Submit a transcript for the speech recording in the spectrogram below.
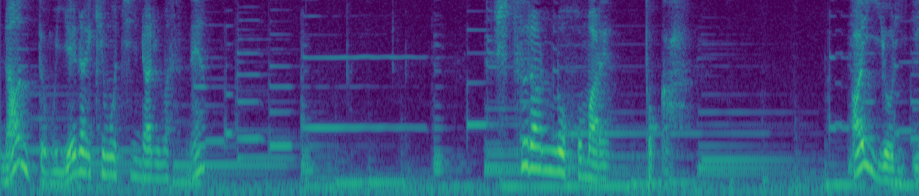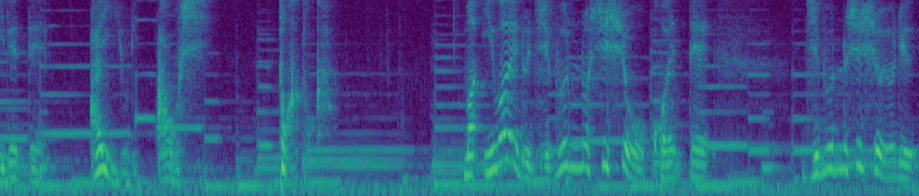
何とも言えない気持ちになりますね。出覧の誉れとか愛より入れて愛より青しとかとか。まあいわゆる自分の師匠を超えて自分の師匠より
